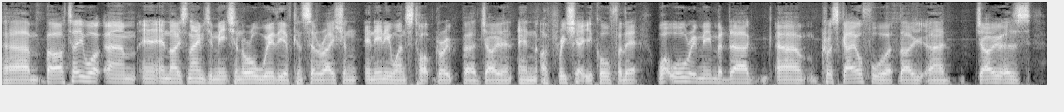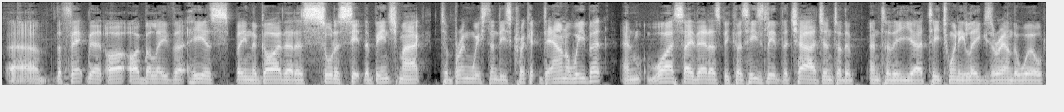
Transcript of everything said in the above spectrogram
Um, but I'll tell you what, um, and, and, those names you mentioned are all worthy of consideration in anyone's top group, uh, Joe, and, and, I appreciate your call for that. What we'll remember uh, um, Chris Gayle for, though, uh, Joe, is uh, the fact that I, I, believe that he has been the guy that has sort of set the benchmark to bring West Indies cricket down a wee bit. And why I say that is because he's led the charge into the into the uh, T20 leagues around the world.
